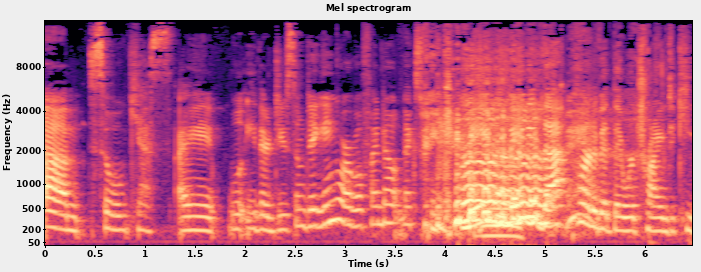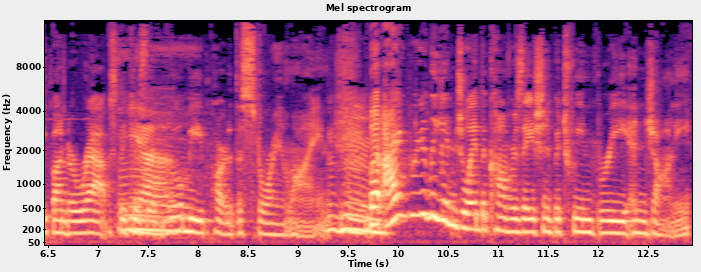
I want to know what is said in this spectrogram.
Um, so yes, I will either do some digging or we'll find out next week. Maybe, maybe that part of it they were trying to keep under wraps because Yeah. it will be part of the storyline. Mm-hmm. But I really enjoyed the conversation between Brie and Johnny.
